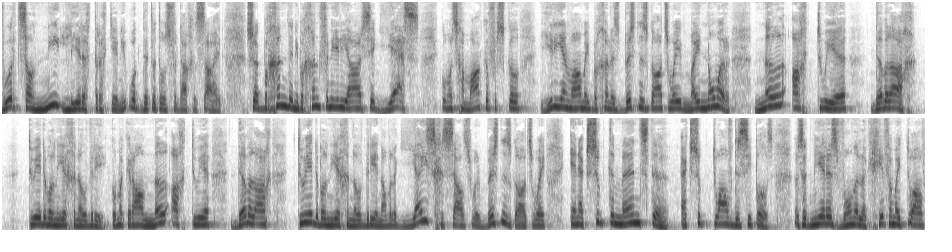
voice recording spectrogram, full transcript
woord sal nie ledig terugkeer nie ook dit wat ons vandag gesaai het. So ek begin in die begin van hierdie jaar sê ek yes kom ons gaan maak 'n verskil. Hierdie een waarmee ek begin is business god's way my nommer 082 88 29903. Kom ek herhaal 082 88 29903 en dan wil ek juis gesels oor Business God's Way en ek soek ten minste ek soek 12 disippels. As dit meer is wonderlik, gee vir my 12,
